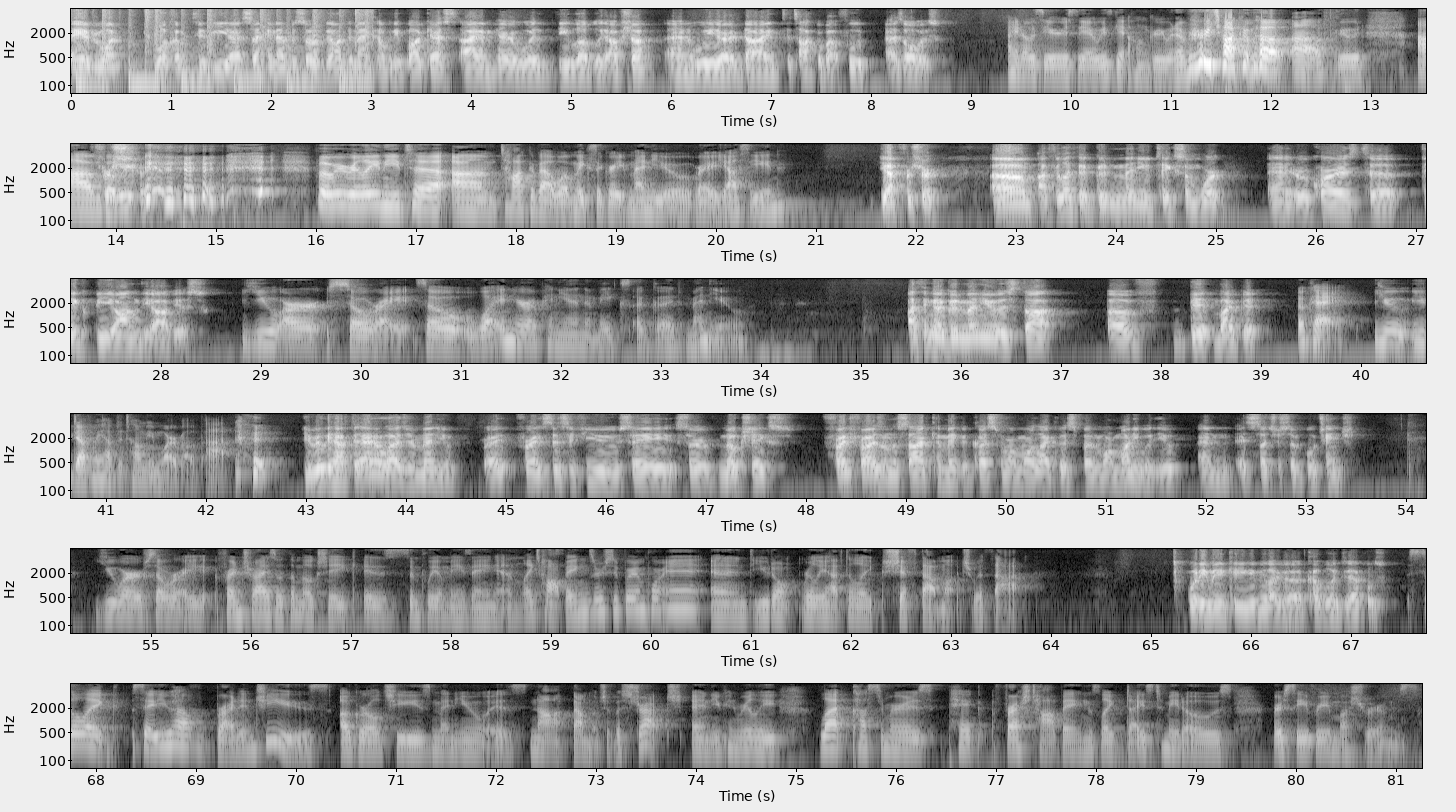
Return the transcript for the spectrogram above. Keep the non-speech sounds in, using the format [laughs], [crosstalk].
Hey everyone, welcome to the uh, second episode of the On Demand Company podcast. I am here with the lovely Afsha, and we are dying to talk about food as always. I know, seriously, I always get hungry whenever [laughs] we talk about uh, food. Um, but, sure. we, [laughs] but we really need to um, talk about what makes a great menu, right, Yasin? Yeah, for sure. Um, I feel like a good menu takes some work, and it requires to think beyond the obvious. You are so right. So, what, in your opinion, makes a good menu? I think a good menu is thought of bit by bit. Okay, you you definitely have to tell me more about that. [laughs] You really have to analyze your menu, right? For instance, if you say serve milkshakes, French fries on the side can make a customer more likely to spend more money with you, and it's such a simple change. You are so right. French fries with a milkshake is simply amazing and like toppings are super important and you don't really have to like shift that much with that. What do you mean? Can you give me like a couple examples? So like say you have bread and cheese, a grilled cheese menu is not that much of a stretch and you can really let customers pick fresh toppings like diced tomatoes or savory mushrooms.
